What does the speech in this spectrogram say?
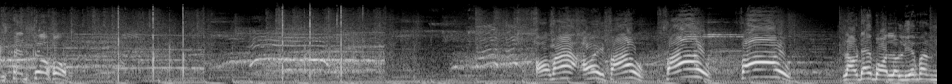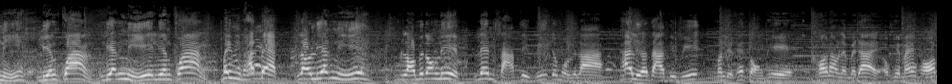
เยนโดออกมาโอ้ยฟาวฟาวฟาวเราได้บอลเราเลี้ยงมันหนี เลี้ยงกว้าง เลี้ยงหนี เลี้ยงกว้าง ไม่มีพัดแบก เราเลี้ยงหนี เราไม่ต้องรีบเล่น 30 วิจนหมดเวลา ถ้าเหลือ 30 วิ มันเหลือแค่2เพย์เขาทำอะไรไม่ได้ โอเคไหมพร้อม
